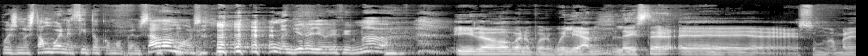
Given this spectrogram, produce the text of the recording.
pues no es tan buenecito como pensábamos. no quiero yo decir nada. Y luego, bueno, pues William Leicester eh, es un hombre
